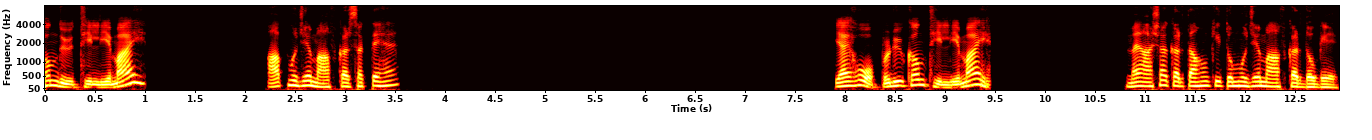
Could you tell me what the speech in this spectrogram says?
Kan du tilgi meg? आप मुझे माफ़ कर सकते हैं Jeg håper du kan tilgi meg. मैं आशा करता हूँ कि तुम मुझे माफ़ कर दोगे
